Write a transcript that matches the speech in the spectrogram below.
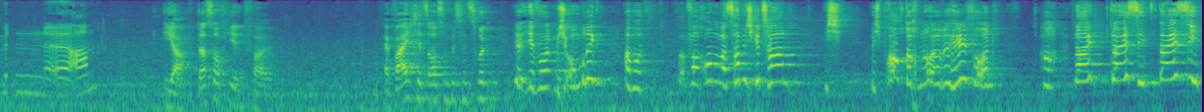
mit dem äh, Arm? Ja, das auf jeden Fall. Er weicht jetzt auch so ein bisschen zurück. Ja, ihr wollt mich umbringen? Aber warum? Was habe ich getan? Ich, ich brauche doch nur eure Hilfe und. Oh, nein, da ist sie, da ist sie!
